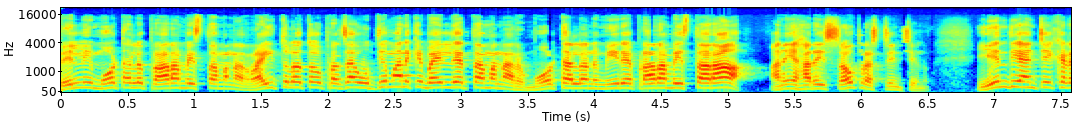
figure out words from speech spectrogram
వెళ్ళి మోటార్లు ప్రారంభిస్తామన్నారు. రైతులతో ప్రజా ఉద్యమానికి బయలుదేరుతామన్నారు. మోటార్లను మీరే ప్రారంభిస్తారా అని హరీష్ రావు ప్రశ్నించాడు. ఏంది అంటే ఇక్కడ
